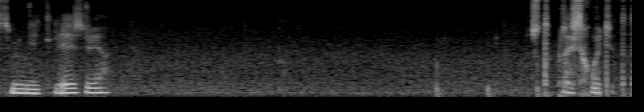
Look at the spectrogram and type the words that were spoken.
Сменить лезвие. Что происходит?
